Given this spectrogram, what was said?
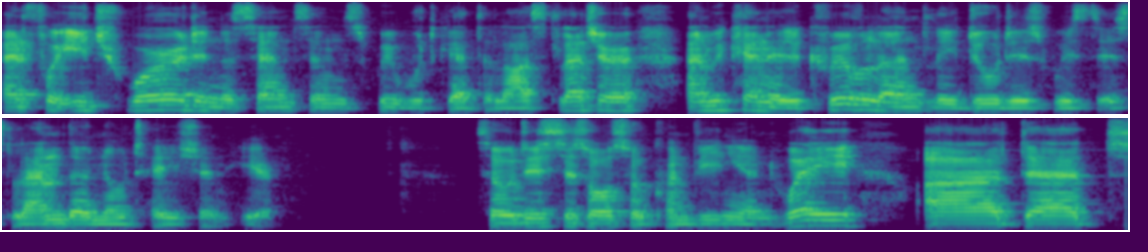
and for each word in the sentence, we would get the last letter, and we can equivalently do this with this lambda notation here. So this is also a convenient way uh, that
